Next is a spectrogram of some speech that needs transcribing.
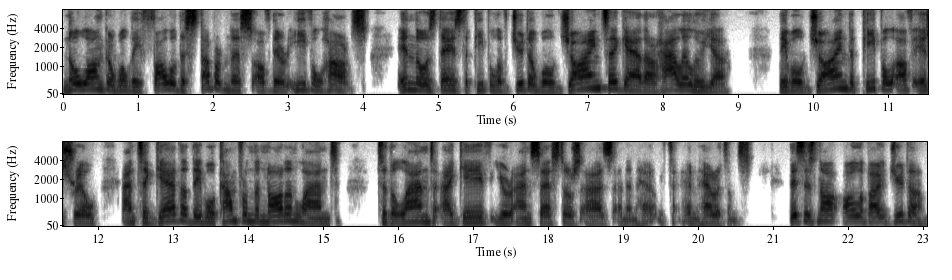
No longer will they follow the stubbornness of their evil hearts in those days, the people of Judah will join together. Hallelujah. They will join the people of Israel, and together they will come from the northern land to the land I gave your ancestors as an inheritance. This is not all about Judah,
